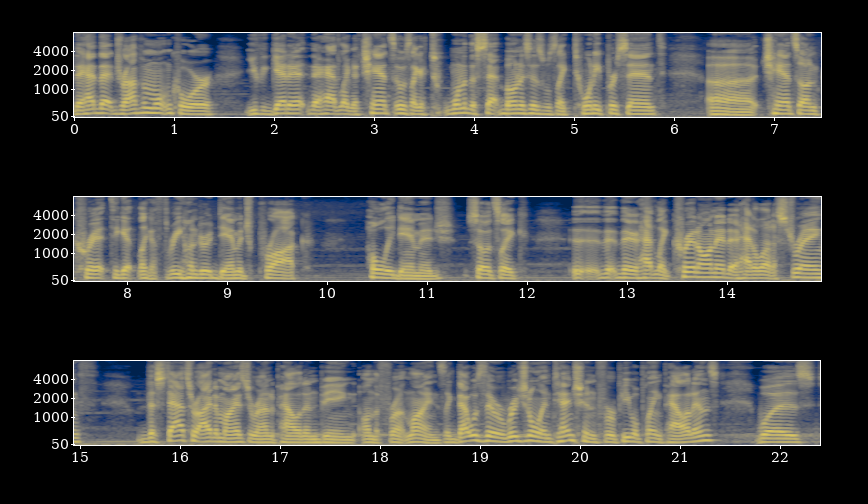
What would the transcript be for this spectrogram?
they had that drop in molten core. You could get it. They had like a chance. It was like a t- one of the set bonuses was like twenty percent uh, chance on crit to get like a three hundred damage proc, holy damage. So it's like uh, they had like crit on it. It had a lot of strength. The stats were itemized around a paladin being on the front lines. Like that was their original intention for people playing paladins was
